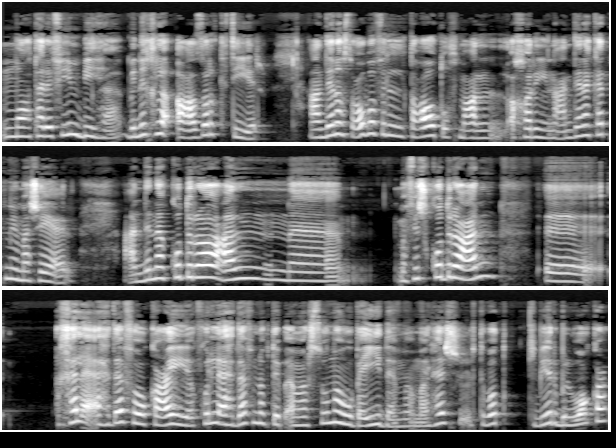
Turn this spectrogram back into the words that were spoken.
معترفين بيها بنخلق أعذار كتير. عندنا صعوبة في التعاطف مع الآخرين عندنا كتم مشاعر عندنا قدرة عن مفيش قدرة عن خلق أهداف واقعية. كل أهدافنا بتبقى مرسومة وبعيدة ملهاش ارتباط كبير بالواقع.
